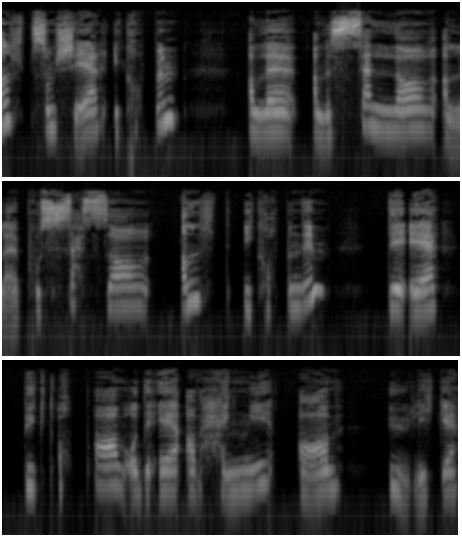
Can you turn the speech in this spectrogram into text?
alt som skjer i kroppen, alle, alle, celler, alle prosesser, alt i kroppen din, det er bygd opp av, og det er avhengig av ulike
